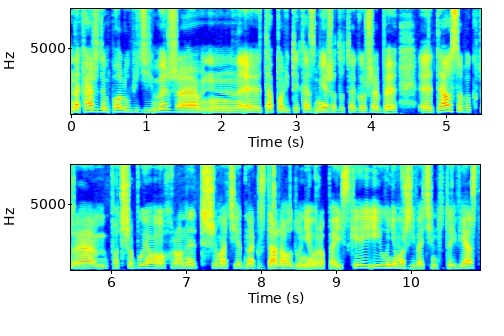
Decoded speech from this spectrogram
na każdym polu widzimy, że mm, y, ta polityka zmierza do tego, żeby y, te osoby, które potrzebują ochrony, trzymać jednak z dala od Unii Europejskiej i uniemożliwiać im tutaj wjazd,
